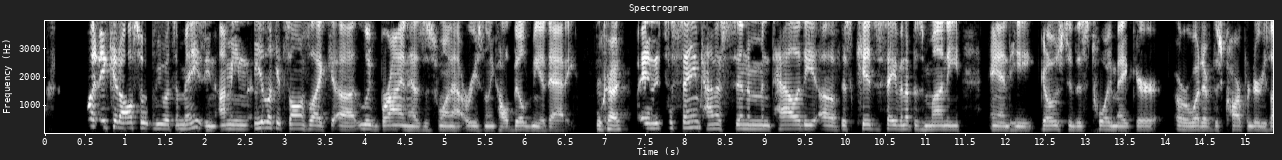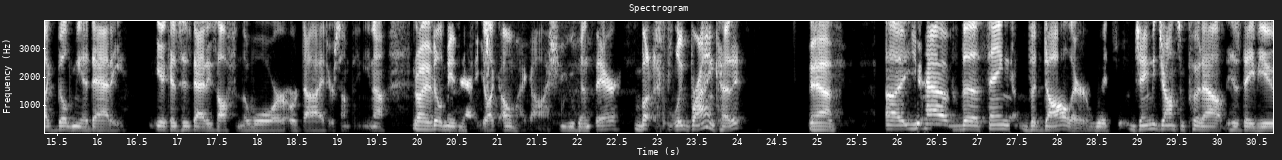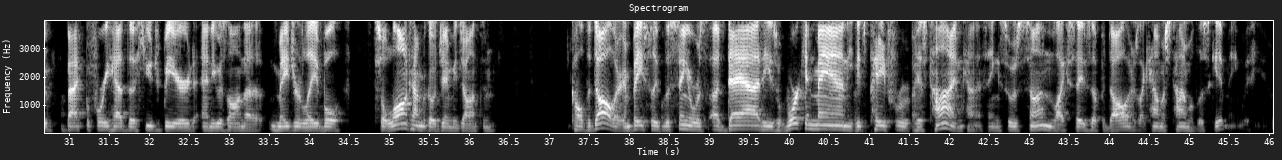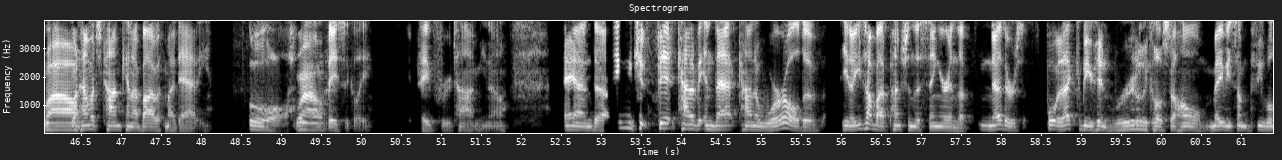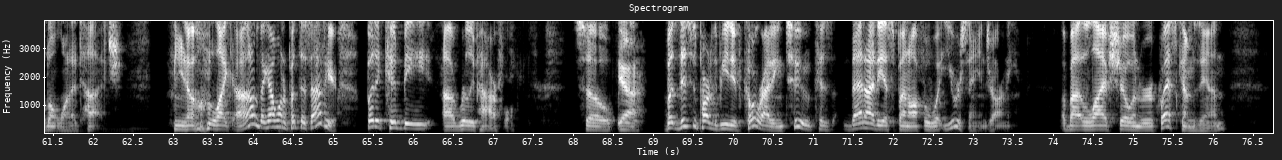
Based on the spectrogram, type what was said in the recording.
But it could also be what's amazing. I mean, you look at songs like uh, Luke Bryan has this one out recently called "Build Me a Daddy." Okay. and it's the same kind of sentimentality of this kid's saving up his money and he goes to this toy maker or whatever this carpenter he's like build me a daddy yeah because his daddy's off in the war or died or something you know Right. build me a daddy you're like oh my gosh you went there but luke bryan cut it Yeah. Uh, you have the thing, the dollar, which Jamey Johnson put out his debut back before he had the huge beard and he was on a major label. So a long time ago, Jamey Johnson called the dollar. And basically, the singer was a dad. He's a working man. He gets paid for his time, kind of thing. So his son like saves up a dollar. He's like, "How much time will this get me with you? Wow. But how much time can I buy with my daddy?" Oh, wow. basically paid for your time, you know. And uh, you could fit kind of in that kind of world of, you know, you talk about punching the singer in the nethers. Boy, that could be hitting really close to home. Maybe some people don't want to touch. You know, like I don't think I want to put this out here, but it could be uh, really powerful. So, Yeah. but this is part of the beauty of co-writing too, because that idea spun off of what you were saying, Johnny, about a live show and a request comes in,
